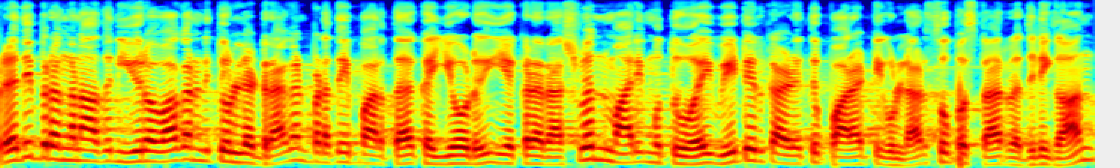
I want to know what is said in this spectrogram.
பிரதீப் ரங்கநாதன் ஹீரோவாக நடித்துள்ள டிராகன் படத்தை பார்த்த கையோடு இயக்குனர் அஸ்வந்த் மாரிமுத்துவை வீட்டிற்கு அழைத்து பாராட்டியுள்ளார் சூப்பர் ஸ்டார் ரஜினிகாந்த்.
